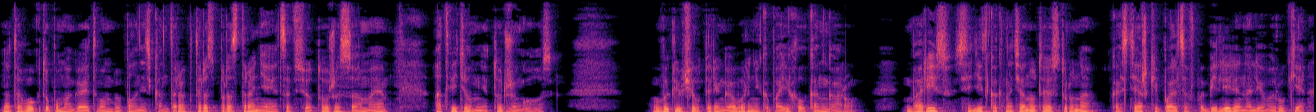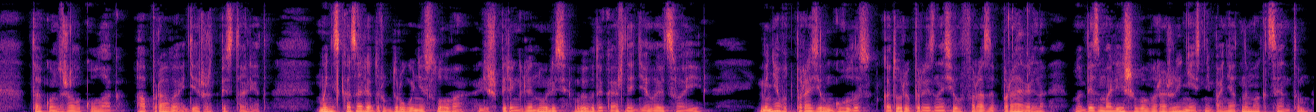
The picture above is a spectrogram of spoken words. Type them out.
На того, кто помогает вам выполнять контракт, распространяется все то же самое, ответил мне тот же голос. Выключил переговорник и поехал к ангару. Борис сидит как натянутая струна, костяшки пальцев побелели на левой руке, так он сжал кулак, а правая держит пистолет. Мы не сказали друг другу ни слова, лишь переглянулись, выводы каждый делает свои. Меня вот поразил голос, который произносил фразы правильно, но без малейшего выражения с непонятным акцентом.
